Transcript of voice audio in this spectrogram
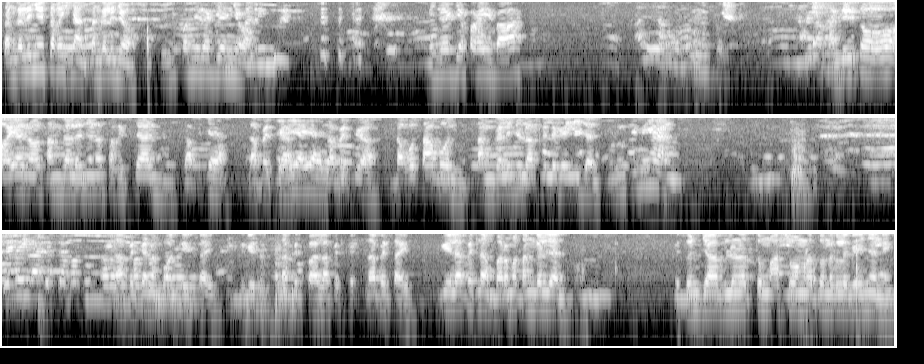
Tanggalin nyo yung sakit niyan, tanggalin nyo. Sino pa nilagyan nyo? May nilagyan pa kayo ba? Andito, oh, ayan oh, tanggalan nyo ng sakit yan. Lapit kaya. Lapit ka, Yeah, yeah, yeah. lapit ka. Dakot tapon, tanggalin nyo lahat nilagay nyo dyan. Bunutin mo yan. Lapit ka ng konti, tay. Sige, lapit pa, lapit ka, lapit tay. Sige, lapit lang para matanggal yan. Itong jablo na itong aswang na itong naglagay niyan eh.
